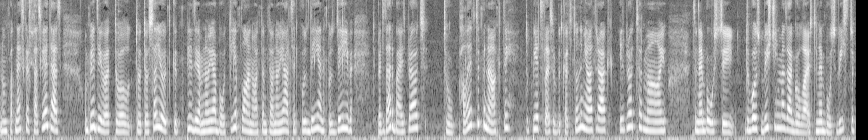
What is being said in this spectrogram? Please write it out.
nu, pat neskartās vietās un piedzīvot to, to, to sajūtu, ka piedzīvojumam nav jābūt ieplānotam, tev nav jāceļ pusdiena, pusdzīve, tu pēc darba aizbrauc, tu paliec tur pa nakti, tu piecelies varbūt kādu stundu ātrāk, izbrauc ar māju tu nebūsi, tu būsi bišķiņš mazāk gulējis, tu nebūsi viss tur,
